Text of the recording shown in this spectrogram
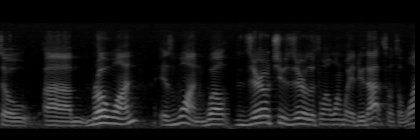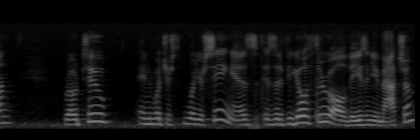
So um, row 1 is 1. Well, 0 choose 0, there's only one way to do that, so it's a 1. Row 2, and what you're, what you're seeing is, is that if you go through all of these and you match them,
